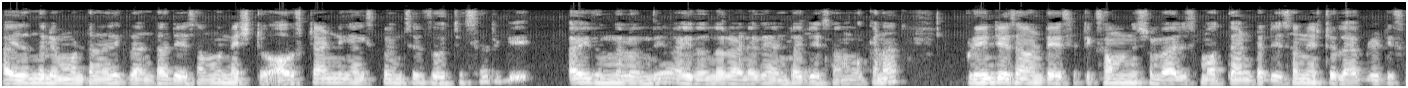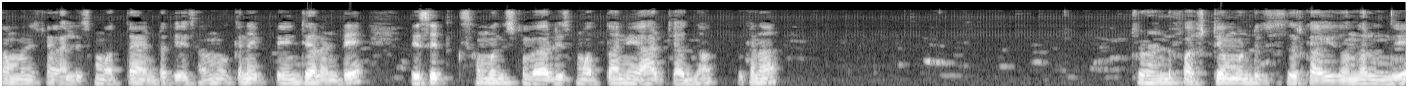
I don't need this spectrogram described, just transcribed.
ఐదు వందలు అమౌంట్ అనేది ఇక్కడ ఎంటర్ చేసాము. నెక్స్ట్ అవుట్ స్టాండింగ్ ఎక్స్పెన్సెస్ వచ్చేసరికి ఐదు వందలు ఉంది. ఐదు వందలు అనేది ఎంటర్ చేసాము. ఓకేనా ఇప్పుడు ఏం చేసామంటే ఎసెట్కి సంబంధించిన వాల్యూస్ మొత్తం ఎంటర్ చేసాం. నెక్స్ట్ లైబిలిటీకి సంబంధించిన వాల్యూస్ మొత్తం ఎంటర్ చేసాము. ఓకేనా ఇప్పుడు ఏం చేయాలంటే ఎసెట్కి సంబంధించిన వాల్యూస్ మొత్తాన్ని యాడ్ చేద్దాం. ఓకేనా చూడండి ఫస్ట్ అమౌంట్ వచ్చేసరికి ఐదు వందలు ఉంది.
